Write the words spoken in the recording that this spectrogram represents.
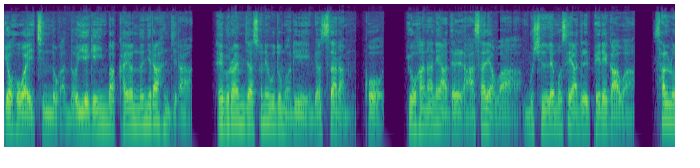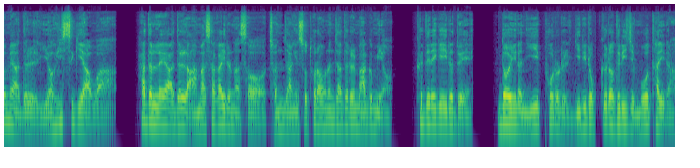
여호와의 진노가 너희에게 임박하였느니라 한지라. 에브라임 자손의 우두머리 몇 사람 곧 요하난의 아들 아사랴와 무실레못의 아들 베레가와 살롬의 아들 여히스기야와 하들레의 아들 아마사가 일어나서 전장에서 돌아오는 자들을 막으며 그들에게 이르되 너희는 이 포로를 이리로 끌어들이지 못하리라.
